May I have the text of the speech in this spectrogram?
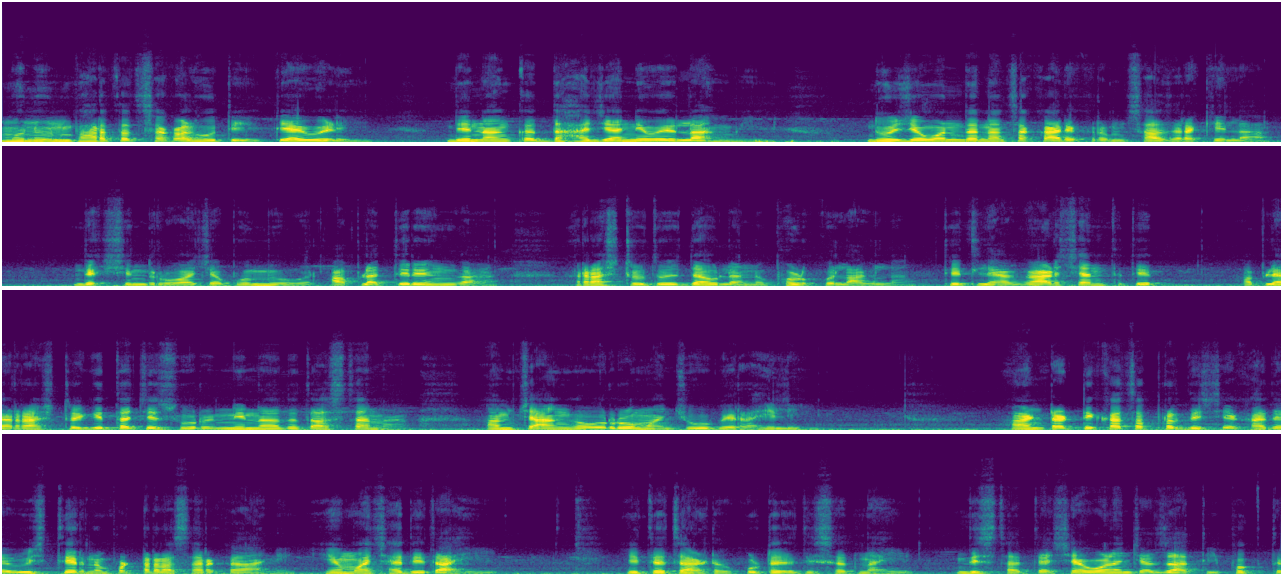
म्हणून भारतात सकाळ होते त्यावेळी. दिनांक दहा जानेवारीला आम्ही ध्वजवंदनाचा कार्यक्रम साजरा केला. दक्षिण ध्रुवाच्या भूमीवर आपला तिरंगा राष्ट्रध्वज दावलानं फडकू लागला. तिथल्या गाढ शांततेत आपल्या राष्ट्रगीताचे सूर निनादत असताना आमच्या अंगावर रोमांच उभे राहिली. अंटार्क्टिकाचा प्रदेश एखाद्या विस्तीर्ण पठारासारखा आणि हिमाच्छादित आहे. इथं झाडं कुठंच दिसत नाही. दिसतात त्या शेवाळांच्या जाती फक्त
